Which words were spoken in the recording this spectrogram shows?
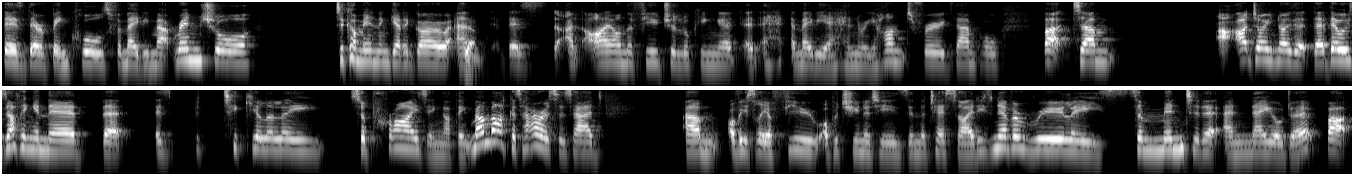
there's there have been calls for maybe Matt Renshaw to come in and get a go, and there's an eye on the future looking at, at maybe a Henry Hunt, for example. But um, I, I don't know that, that there was nothing in there that is particularly surprising. I think Marcus Harris has had um, obviously a few opportunities in the test side. He's never really cemented it and nailed it, but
